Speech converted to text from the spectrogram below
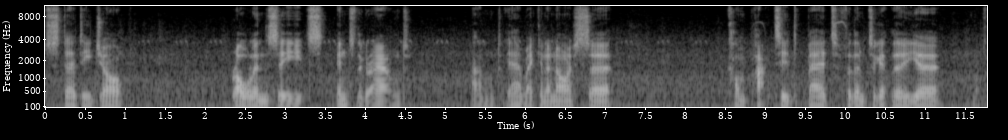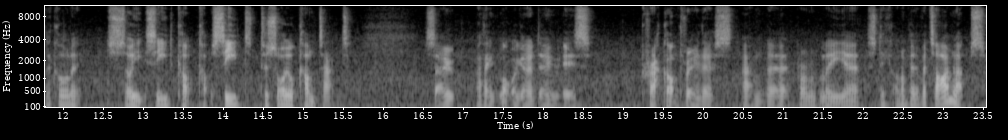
steady job rolling the seeds into the ground and yeah making a nice uh, compacted bed for them to get the uh, what do they call it? Seed seed to soil contact. So I think what we're going to do is crack on through this and uh, probably uh, stick on a bit of a time lapse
